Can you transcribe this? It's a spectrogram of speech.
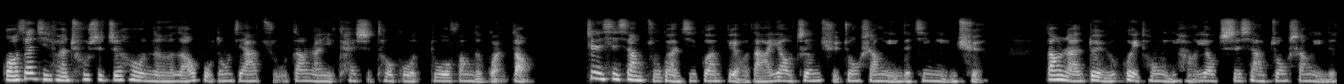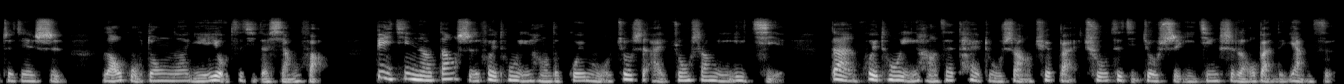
广三集团出事之后呢，老股东家族当然也开始透过多方的管道，正式向主管机关表达要争取中商银的经营权。当然，对于汇通银行要吃下中商银的这件事，老股东呢也有自己的想法。毕竟呢，当时汇通银行的规模就是矮中商银一截，但汇通银行在态度上却摆出自己就是已经是老板的样子，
